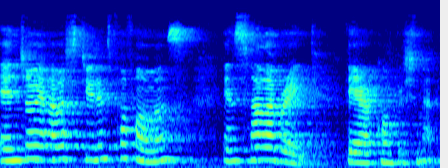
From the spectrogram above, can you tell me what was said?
enjoy our students' performance and celebrate their accomplishments.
